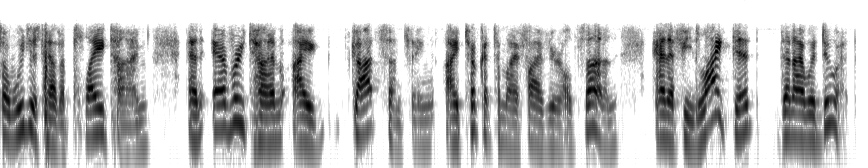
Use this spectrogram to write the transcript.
So we just had a playtime, and every time I got something, I took it to my five-year-old son, and if he liked it, then I would do it.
